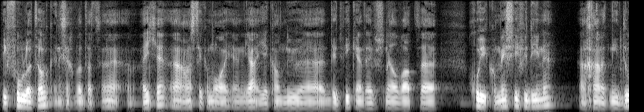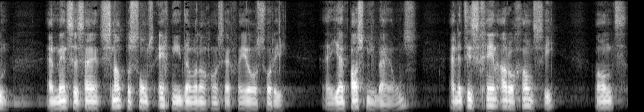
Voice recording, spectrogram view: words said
Die voelen het ook. En die zeggen, wat, dat, eh, weet je, ja, hartstikke mooi. En ja, je kan nu eh, dit weekend even snel wat eh, goede commissie verdienen. Dan gaan het niet doen. En mensen zijn, snappen soms echt niet dat we dan gewoon zeggen van, joh, sorry, eh, jij past niet bij ons. En het is geen arrogantie, want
